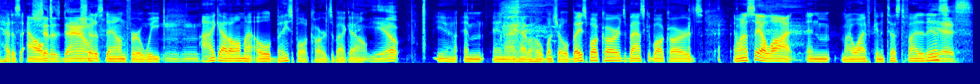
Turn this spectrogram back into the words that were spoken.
had us out, shut us down, shut us down for a week. Mm-hmm. I got all my old baseball cards back out. Yep. Yeah, and and I have a whole bunch of old baseball cards, basketball cards, and when I say a lot, and my wife can testify to this. Yes.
